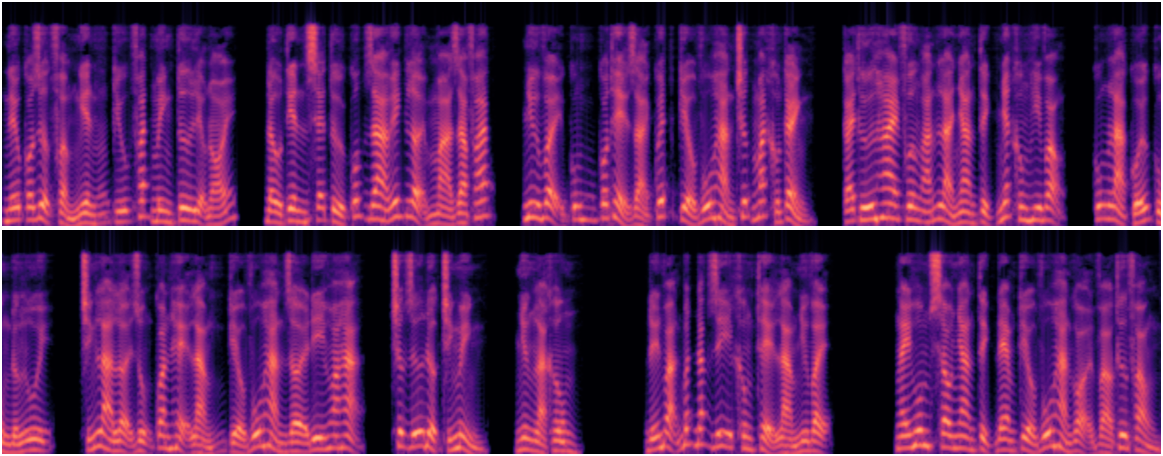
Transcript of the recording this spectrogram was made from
nếu có dược phẩm nghiên cứu phát minh tư liệu nói, đầu tiên sẽ từ quốc gia ích lợi mà ra phát, như vậy cũng có thể giải quyết kiểu Vũ Hàn trước mắt khốn cảnh. Cái thứ hai phương án là nhan tịch nhất không hy vọng, cũng là cuối cùng đường lui, chính là lợi dụng quan hệ làm kiểu Vũ Hàn rời đi hoa hạ, trước giữ được chính mình, nhưng là không. Đến vạn bất đắc dĩ không thể làm như vậy. Ngày hôm sau nhan tịch đem tiểu Vũ Hàn gọi vào thư phòng,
